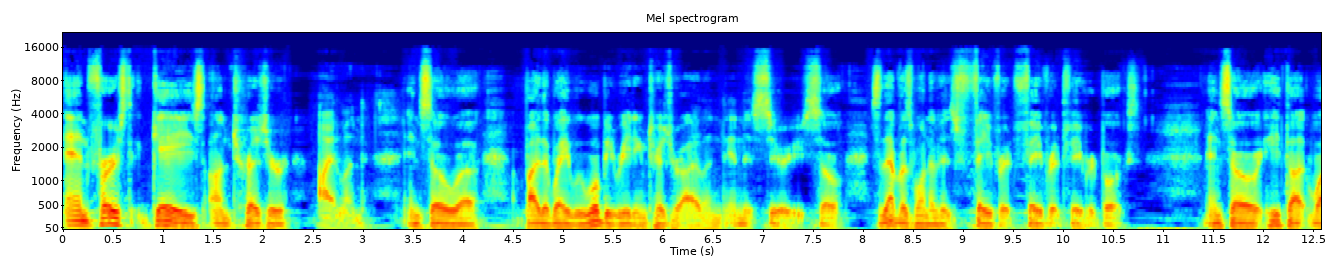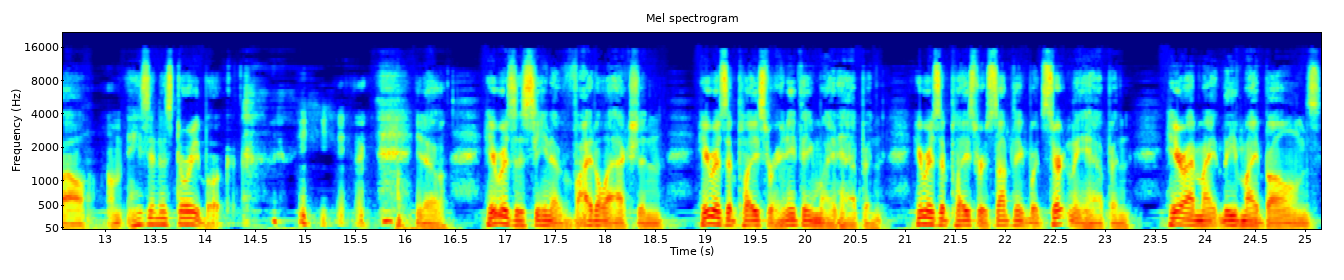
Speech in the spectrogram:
and first gazed on Treasure Island. And so, uh, by the way, we will be reading Treasure Island in this series. So, so that was one of his favorite, favorite, favorite books. And so he thought, well, um, he's in a storybook. you know, here was a scene of vital action. Here was a place where anything might happen. Here was a place where something would certainly happen. Here I might leave my bones.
